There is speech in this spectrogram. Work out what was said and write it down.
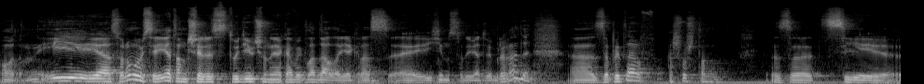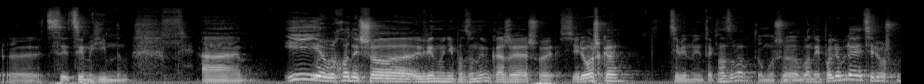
От. І я соромився, і я там через ту дівчину, яка викладала якраз е, гімн 109-ї бригади, е, запитав, а що ж там з е, ці- цим гімном. І виходить, що він мені подзвонив, каже, що Сережка, це він мені так назвав, тому що вони полюбляють Сережку.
